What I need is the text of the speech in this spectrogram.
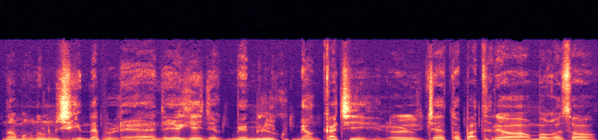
넣어 먹는 음식인데 본래. 이제 여기에 이제 메밀면까지를 이제 또 빠뜨려 먹어서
